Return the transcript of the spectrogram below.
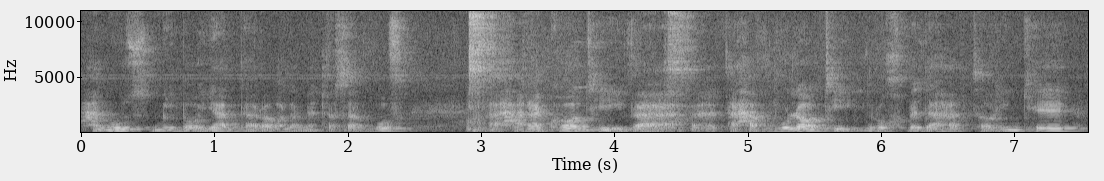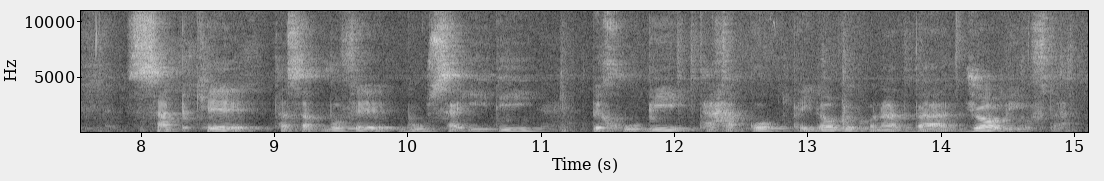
هنوز میباید در عالم تصوف حرکاتی و تحولاتی رخ بدهد تا اینکه سبک تصوف بوسعیدی به خوبی تحقق پیدا بکند و جا بیفتد.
